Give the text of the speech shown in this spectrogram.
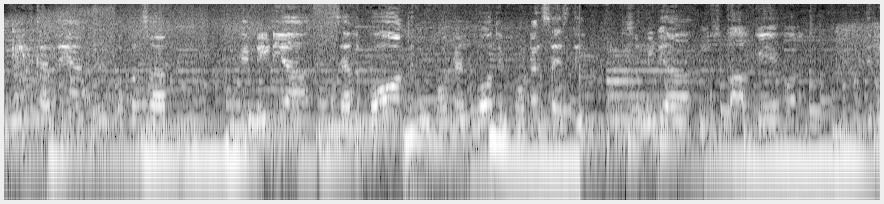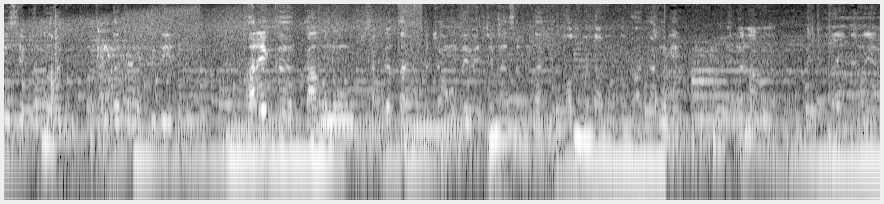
ਉਮੀਦ ਕਰਦੇ ਹਾਂ ਬੱਬਰ ਸਾਹਿਬ ਕਿਉਂਕਿ ਮੀਡੀਆ ਸੈੱਲ ਬਹੁਤ ਇੰਪੋਰਟੈਂਟ ਬਹੁਤ ਇੰਪੋਰਟੈਂਸ ਹੈ ਇਸ ਦੀ ਸੋ ਮੀਡੀਆ ਨੂੰ ਸੰਭਾਲ ਕੇ ਔਰ ਦਿੱਲੀ ਸਿੱਖ ਪ੍ਰਬੰਧਕ ਕਮੇਟੀ ਦੀ ਹਰ ਇੱਕ ਕੰਮ ਨੂੰ ਸੰਗਤ ਤੱਕ ਪਹੁੰਚਾਉਣ ਦੇ ਵਿੱਚ ਮੈਂ ਸਮਝਦਾ ਕਿ ਬਹੁਤ ਵੱਡਾ ਰੋਲ ਅਦਾ ਕਰਨਗੇ। ਸੋ ਇਹਨਾਂ ਨੂੰ ਵਧਾਈ ਦਿੰਦੇ ਹਾਂ।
